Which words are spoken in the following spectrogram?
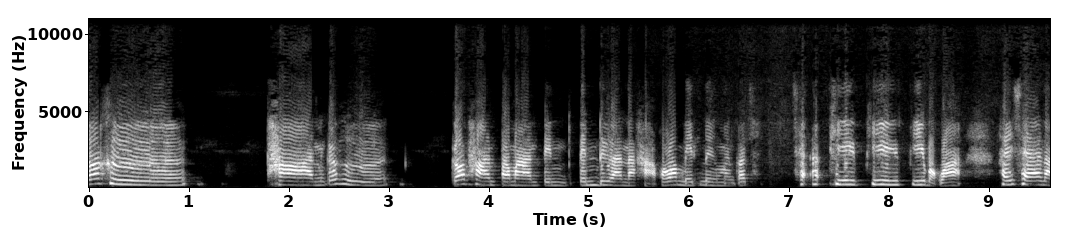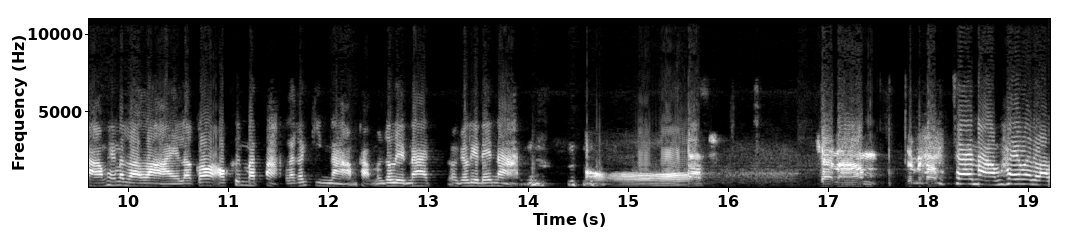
ก็คือ ทานก็คือ ก็ทานประมาณเป็นเป็นเดือนนะคะ เพราะว่าเม็ดหนึ่งมันก็แช่พี่พี่พี่บอกว่าให้แช่น้ำให้มันละลาย แล้วก็เอาขึ้นมาตักแล้วก็กินน้ำค่ะ มันก็เลยน่ามันก็เลยได้นานอ๋อแช่น้ำใช่ไหมครับแช่น้ำให้มันละ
